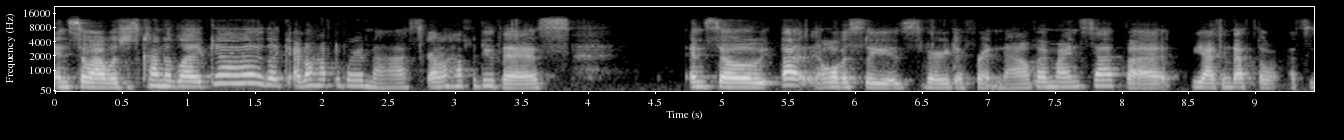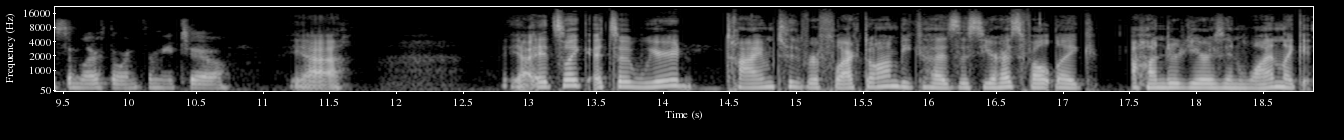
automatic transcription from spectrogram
and so I was just kind of like, yeah, like I don't have to wear a mask, I don't have to do this, and so that obviously is very different now by mindset. But yeah, I think that thor- that's a similar thorn for me too. Yeah. Yeah, it's like it's a weird time to reflect on because this year has felt like a hundred years in one. Like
